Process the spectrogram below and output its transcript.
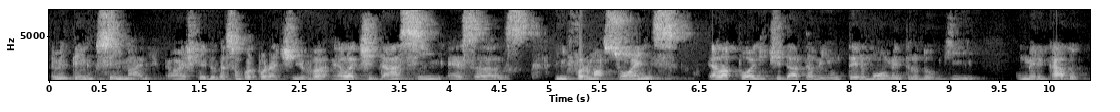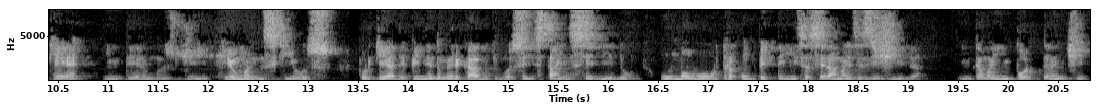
Eu entendo que sim, Mari. Eu acho que a educação corporativa, ela te dá, sim, essas informações, ela pode te dar também um termômetro do que o mercado quer em termos de human skills, porque a depender do mercado que você está inserido, uma ou outra competência será mais exigida. Então é importante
